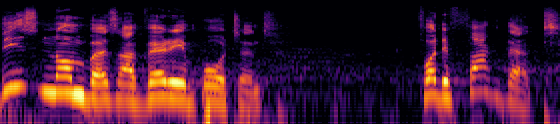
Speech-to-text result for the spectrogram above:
These numbers are very important for the fact that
